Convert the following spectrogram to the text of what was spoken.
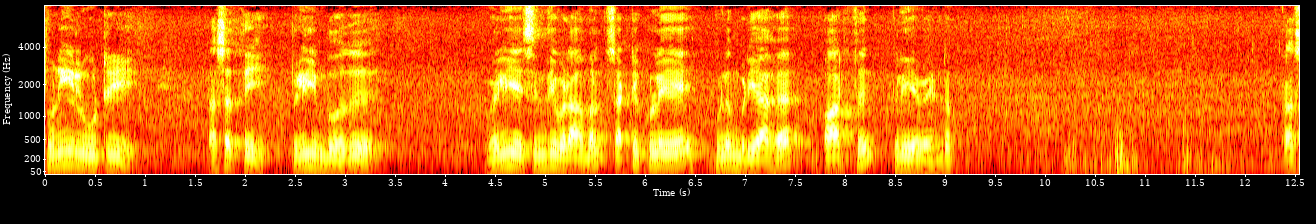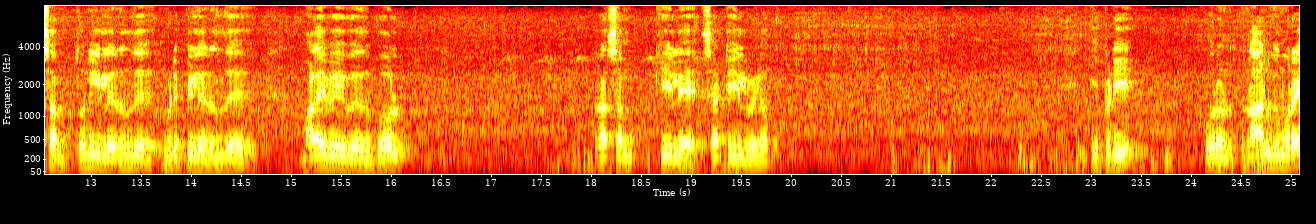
துணியில் ஊற்றி ரசத்தை பிழியும்போது வெளியே சிந்திவிடாமல் சட்டிக்குள்ளேயே விழும்படியாக பார்த்து பிழிய வேண்டும். ரசம் துணியிலிருந்து முடிப்பிலிருந்து மழை பெய்வது போல் ரசம் கீழே சட்டியில் விழும். இப்படி ஒரு நான்கு முறை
